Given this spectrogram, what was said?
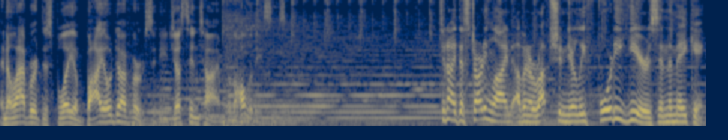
An elaborate display of biodiversity just in time for the holiday season. Tonight, the starting line of an eruption nearly 40 years in the making.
